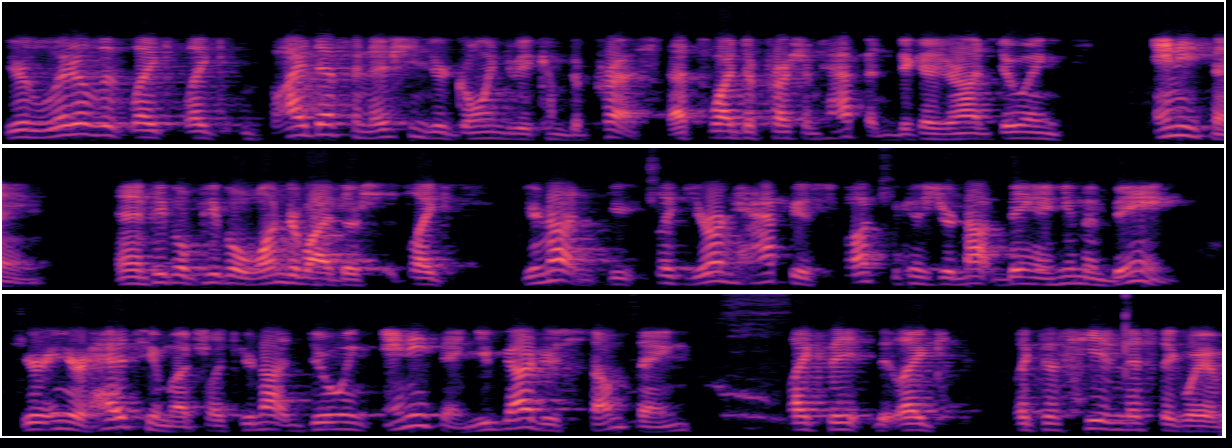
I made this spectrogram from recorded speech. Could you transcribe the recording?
you're literally like like by definition you're going to become depressed. That's why depression happens because you're not doing anything. And people people wonder why there's it's like you're not it's like you're unhappy as fuck because you're not being a human being. You're in your head too much. Like you're not doing anything. You've got to do something. Like the like like this hedonistic way of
